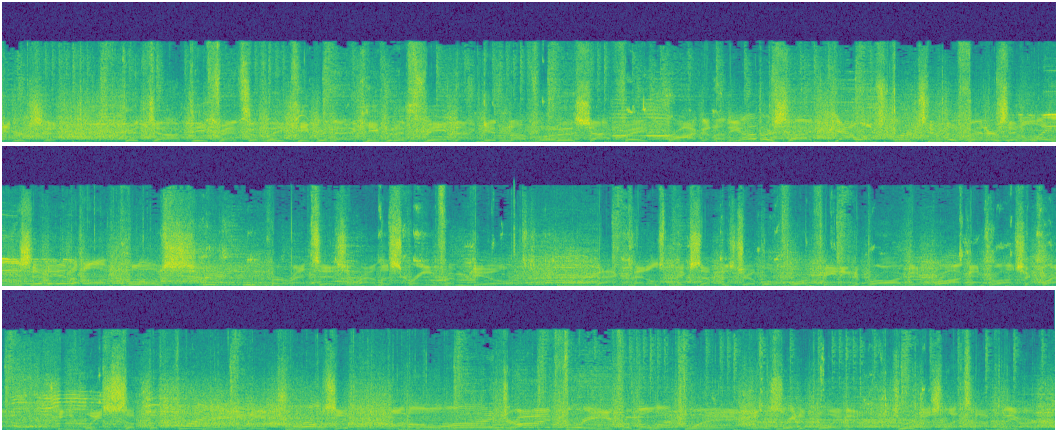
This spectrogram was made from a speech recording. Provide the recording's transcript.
Anderson. Good job defensively, keeping that, keeping his feet, not getting up for the shot fake. Brogdon on the other side gallops through two defenders and lays it in up close. Perrantes around the screen from Gill. Back pedals, picks up his dribble before feeding to Brogdon. Brogdon draws a crowd. He hoists up the three, and he drills it on a line drive three from the left wing. Three to play now. Georgia's hot top of the arc.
